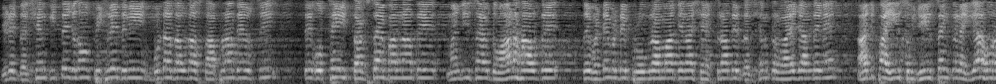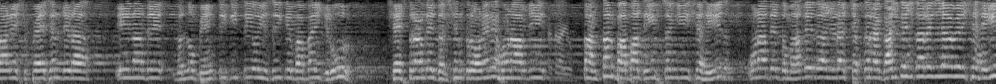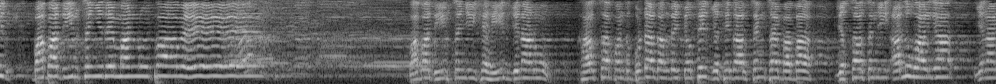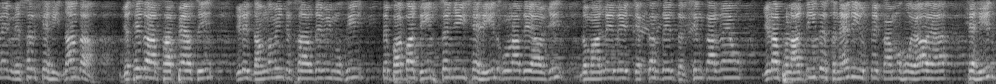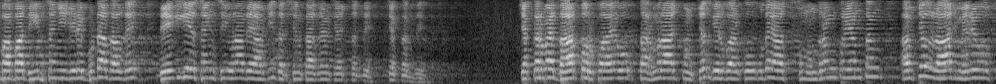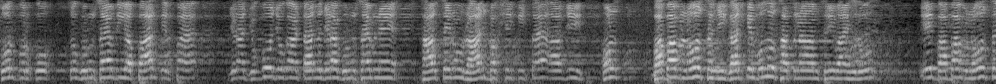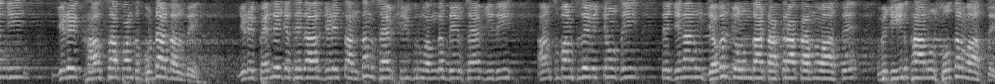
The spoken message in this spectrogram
ਜਿਹੜੇ ਦਰਸ਼ਨ ਕੀਤੇ, ਜਦੋਂ ਪਿਛਲੇ ਦਿਨੀ ਬੁੱਢਾ ਦਲ ਦਾ ਸਥਾਪਨਾ ਦਿਵਸ ਸੀ, ਤੇ ਉੱਥੇ ਹੀ ਤਖਤ ਸਾਹਿਬਾਨਾਂ ਤੇ, ਮੰਜੀ ਸਾਹਿਬ ਦੀਵਾਨ ਹਾਲ ਤੇ ਤੇ ਵੱਡੇ ਵੱਡੇ ਪ੍ਰੋਗਰਾਮਾਂ 'ਚ ਇਹਨਾਂ ਸ਼ਸਤਰਾਂ ਦੇ ਦਰਸ਼ਨ ਕਰਵਾਏ ਜਾਂਦੇ ਨੇ। ਅੱਜ ਭਾਈ ਸੁਖਜੀਤ ਸਿੰਘ ਕਨਈਆ ਹੋਰਾਂ ਨੇ ਸਪੈਸ਼ਲ ਜਿਹੜਾ ਇਹਨਾਂ ਦੇ ਵੱਲੋਂ ਬੇਨਤੀ ਕੀਤੀ ਹੋਈ ਸੀ ਕਿ ਬਾਬਾ ਜੀ ਜਰੂਰ ਸ਼ਸਤਰਾਂ ਦੇ ਦਰਸ਼ਨ ਕਰਾਉਣੇ ਨੇ। ਹੁਣ ਆਪ ਜੀ ਧੰਨ ਧੰਨ ਬਾਬਾ ਦੀਪ ਸਿੰਘ ਜੀ ਸ਼ਹੀਦ। ਉਹਨਾਂ ਦੇ ਦਮਾਲੇ ਦਾ ਜਿਹੜਾ ਚੱਕਰ ਹੈ ਗੱਜ ਕੇ ਕਰੇ ਜਾਵੇ ਸ਼ਹੀਦ ਬਾਬਾ ਦੀਪ ਸਿੰਘ ਜੀ ਦੇ ਮਨ ਨੂੰ ਪਾਵੇ ਬਾਬਾ ਦੀਪ ਸਿੰਘ ਜੀ ਸ਼ਹੀਦ ਜਿਨ੍ਹਾਂ ਨੂੰ ਖਾਲਸਾ ਪੰਥ ਬੁੱਢਾ ਦਲ ਦੇ ਚੌਥੇ ਜਥੇਦਾਰ ਸਿੰਘ ਸਾਹਿਬ ਬਾਬਾ ਜੱਸਾ ਸਿੰਘ ਜੀ ਆਲੂਵਾਲੀਆ ਜਿਨ੍ਹਾਂ ਨੇ ਮਿਸਰ ਸ਼ਹੀਦਾਂ ਦਾ ਜਥੇਦਾਰ ਥਾਪਿਆ ਸੀ ਜਿਹੜੇ ਦਮਦਮੀ ਟਕਸਾਲ ਦੇ ਵੀ ਮੁਖੀ ਤੇ ਬਾਬਾ ਦੀਪ ਸਿੰਘ ਜੀ ਸ਼ਹੀਦ ਉਹਨਾਂ ਦੇ ਆਪ ਜੀ ਦਮਾਲੇ ਦੇ ਚੱਕਰ ਦੇ ਦਰਸ਼ਨ ਕਰ ਰਹੇ ਹੋ। ਜਿਹੜਾ ਫਲਾਦੀ ਤੇ ਸੁਨਹਿਰੀ ਉੱਤੇ ਕੰਮ ਹੋਇਆ ਹੋਇਆ, ਸ਼ਹੀਦ ਬਾਬਾ ਦੀਪ ਸਿੰਘ ਜੀ ਜਿਹੜੇ ਬੁੱਢਾ ਦਲ ਦੇ ਦੇਗੀਏ ਸਿੰਘ ਸੀ, ਉਹਨਾਂ ਦੇ ਆਪ ਜੀ ਦਰਸ਼ਨ ਕਰ ਰਹੇ ਹੋ ਸ਼ਸਤਰ ਦੇ ਚੱਕਰ ਦੇ। ਚੱਕਰ ਵੈ ਦਾਤ ਤੁਰ ਪਾਇਓ, ਧਰਮਰਾਜ ਪੁੰਚਤ ਗਿਰਵਰ ਕੋ ਉਦਯ ਸਮੁੰਦਰੰ ਪ੍ਰਿਯੰਤੰ, ਅਵਚਲ ਰਾਜ ਮੇਰੇ ਮੇਰਿਓ, ਸੋਰਪੁਰ ਕੋ। ਸੋ ਗੁਰੂ ਸਾਹਿਬ ਦੀ ਅਪਾਰ ਕਿਰਪਾ ਹੈ ਜਿਹੜਾ ਜੁਗੋ ਜੁਗਾ ਟੱਲ ਜਿਹੜਾ ਗੁਰੂ ਸਾਹਿਬ ਨੇ ਖਾਲਸੇ ਨੂੰ ਰਾਜ ਬਖਸ਼ਿਸ਼ ਕੀਤਾ ਹੈ, ਆਪ ਜੀ, ਹੁਣ ਬਾਬਾ ਵਿਨੋਦ ਸਿੰਘ ਜੀ, ਗੱਜ ਕੇ ਬੋਲੋ ਸਤਨਾਮ ਸ੍ਰੀ ਵਾਹਿਗੁਰੂ। ਇਹ ਬਾਬਾ ਵਿਨੋਦ ਸਿੰਘ ਜੀ ਜਿਹੜੇ ਖਾਲਸਾ ਪੰਥ ਬੁੱਢਾ ਦਲ ਦੇ, ਜਿਹੜੇ ਪਹਿਲੇ ਜਥੇਦਾਰ, ਜਿਹੜੇ ਧੰਨ ਧੰਨ ਸਾਹਿਬ ਸ੍ਰੀ ਗੁਰੂ ਅੰਗਦ ਦੇਵ ਸਾਹਿਬ ਜੀ ਦੀ ਅੰਸ਼ ਬੰਸ ਦੇ ਵਿੱਚੋਂ ਸੀ ਤੇ ਜਿਨ੍ਹਾਂ ਨੂੰ ਜ਼ਬਰ ਜ਼ੁਲਮ ਦਾ ਟਾਕਰਾ ਕਰਨ ਵਾਸਤੇ, ਵਜੀਦ ਖਾਨ ਨੂੰ ਸੋਧਣ ਵਾਸਤੇ,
